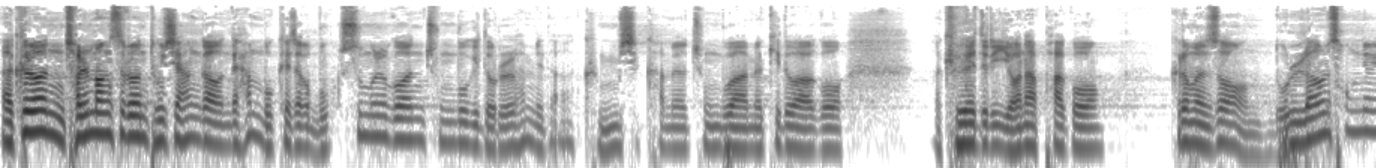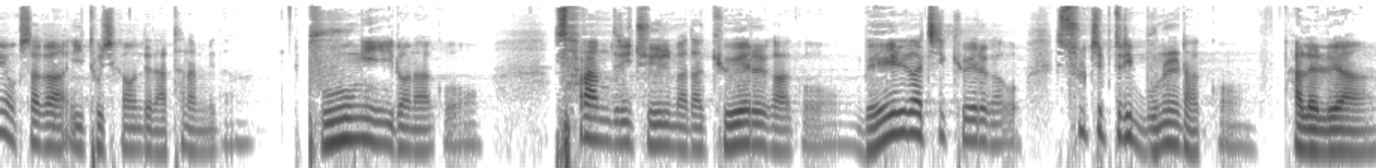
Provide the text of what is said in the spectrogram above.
아, 그런 절망스러운 도시 한가운데 한 목회자가 목숨을 건 중보 기도를 합니다. 금식하며 중보하며 기도하고 교회들이 연합하고 그러면서 놀라운 성령의 역사가 이 도시 가운데 나타납니다. 부흥이 일어나고 사람들이 주일마다 교회를 가고 매일같이 교회를 가고 술집들이 문을 닫고 할렐루야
